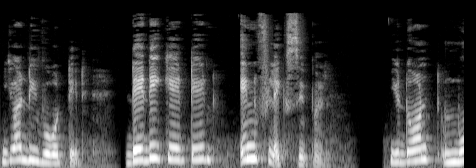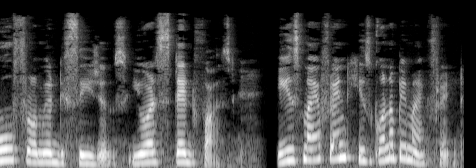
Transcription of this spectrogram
you are devoted. Dedicated, inflexible. You don't move from your decisions. You are steadfast he is my friend he's gonna be my friend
